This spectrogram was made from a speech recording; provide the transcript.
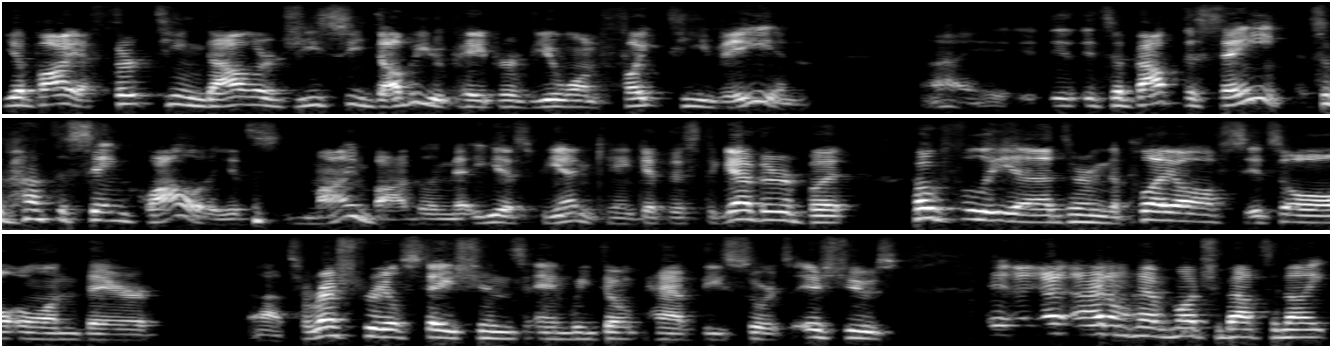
you buy a $13 GCW pay per view on FITE TV and uh, it, it's about the same. It's about the same quality. It's mind boggling that ESPN can't get this together, but hopefully uh, during the playoffs, it's all on their uh, terrestrial stations and we don't have these sorts of issues. I, I don't have much about tonight.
